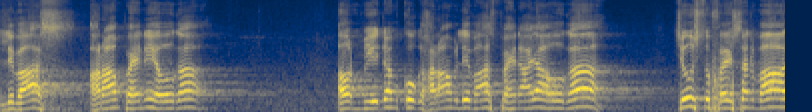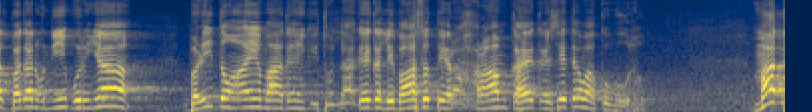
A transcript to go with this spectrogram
لباس۔ حرام پہنے ہوگا اور میڈم کو حرام لباس پہنایا ہوگا، چست فیشن بعد بدن نیم اریاں بڑی دعائیں مانگیں گی تو لگے گا لباس تیرا حرام کا ہے، کیسے تو قبول ہو؟ مت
